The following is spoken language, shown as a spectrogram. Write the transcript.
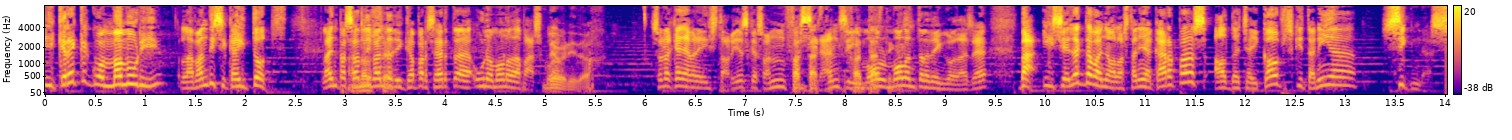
I crec que quan va morir la van dissicar i tot. L'any passat Ah, no li van sé. dedicar, per cert, una mona de Pasqua. Déu-n'hi-do. Són aquella mena d'històries que són fascinants i molt, molt entretingudes, eh? Va, i si el llac de Banyoles tenia carpes, el de Tchaikovsky tenia signes.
